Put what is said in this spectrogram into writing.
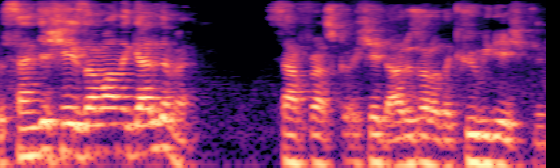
e, sence şey zamanı geldi mi? San Francisco, şeyde Arizona'da QB değişikliği.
